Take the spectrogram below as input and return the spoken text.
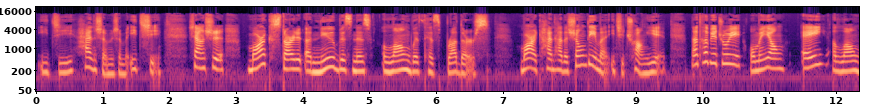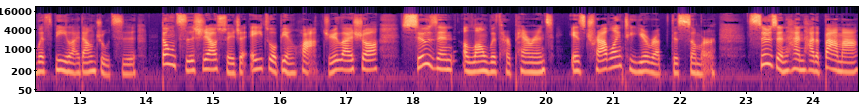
以及和什么什么一起，像是 Mark started a new business along with his brothers。Mark 和他的兄弟们一起创业。那特别注意，我们用 A along with B 来当主词，动词是要随着 A 做变化。举例来说，Susan along with her parents is traveling to Europe this summer. Susan 和她的爸妈。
